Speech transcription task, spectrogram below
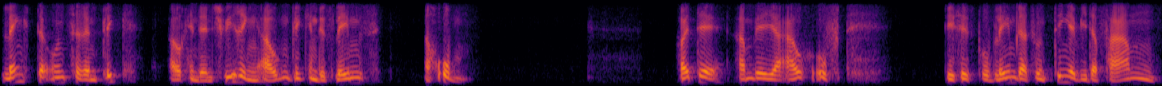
lenkt er unseren Blick auch in den schwierigen Augenblicken des Lebens nach oben. Heute haben wir ja auch oft dieses Problem, dass uns Dinge widerfahren,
